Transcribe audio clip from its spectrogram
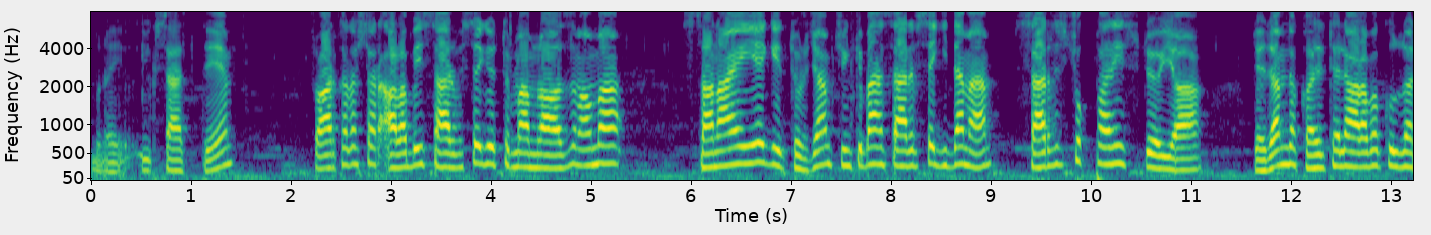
Burayı yükselttim. Şu arkadaşlar arabayı servise götürmem lazım ama sanayiye götüreceğim. Çünkü ben servise gidemem. Servis çok para istiyor ya. Dedem de kaliteli araba kullanıyor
